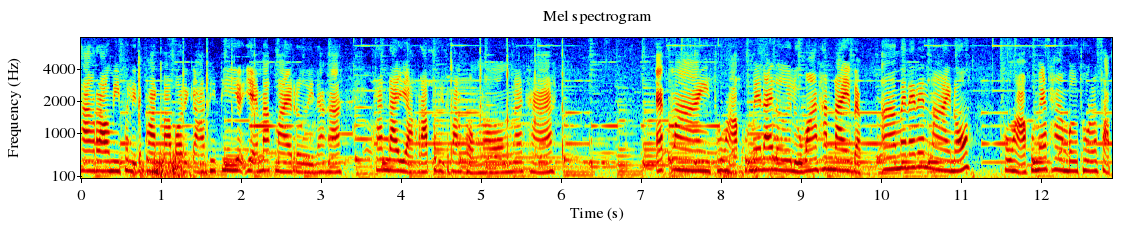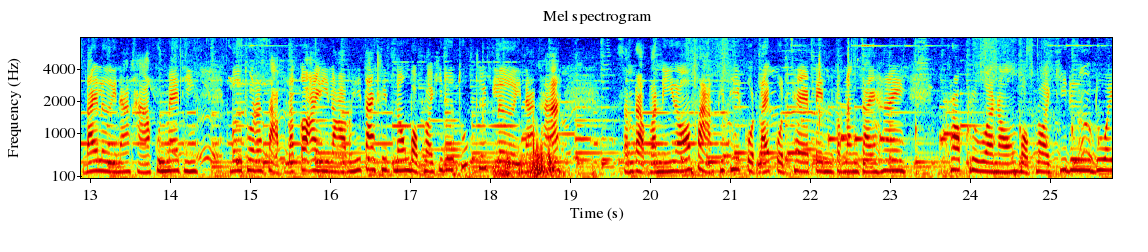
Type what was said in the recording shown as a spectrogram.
ทางเรามีผลิตภัณฑ์มาบริการพี่ๆเยอะแยะมากมายเลยนะคะ ท่านใดอยากรับผลิตภัณฑ์ของน้องนะคะแอดไลน์โทรหาคุณแม่ได้เลย หรือว่าท่านใดแบบอ่าไม่ได้เล่นไลน์เนาะโทรหาคุณแม่ทางเบอร์โทรศัพท์ได้เลยนะคะ คุณแม่ทิ้งเบอร์โทรศัพท์แล้วก็ไอดีไลน์ไว้ที่ใต้คลิปน้องบอกพลอยคิดดูทุกคลิปเลยนะคะสำหรับวันนี้เนาะฝากพี่ๆกดไลค์กดแชร์เป็นกำลังใจให้ครอบครัวน้องบอกพลอยขี้ดื้อด้วย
